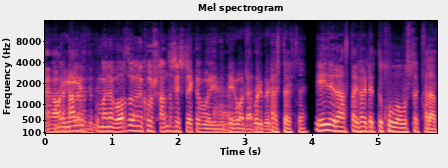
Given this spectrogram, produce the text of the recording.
আমার মানে মানে বর্তমানে খুব শান্তশিষ্ট একটা পরিবেশ এই border পরিবেশ। আচ্ছা আচ্ছা। এই যে রাস্তাঘাটের তো খুব অবস্থা খারাপ।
